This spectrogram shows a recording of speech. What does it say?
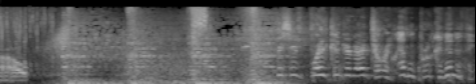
Ow. This is breaking and entering. We haven't broken anything.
